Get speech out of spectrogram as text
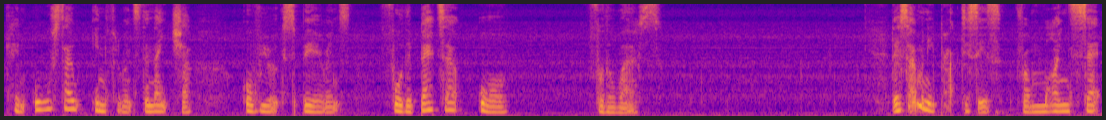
can also influence the nature of your experience for the better or for the worse. There's so many practices from mindset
